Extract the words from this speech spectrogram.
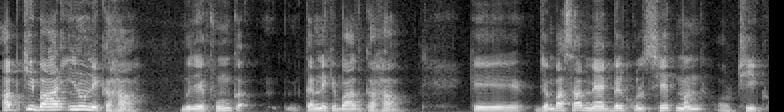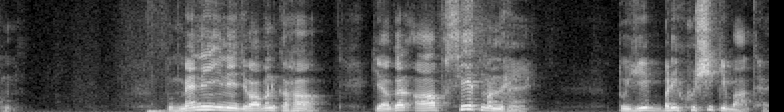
اب کی بار انہوں نے کہا، مجھے فون کرنے کے بعد کہا کہ جمبا صاحب، میں بالکل صحت مند اور ٹھیک ہوں۔ تو میں نے انہیں جواباً کہا کہ اگر آپ صحت مند ہیں، تو یہ بڑی خوشی کی بات ہے۔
